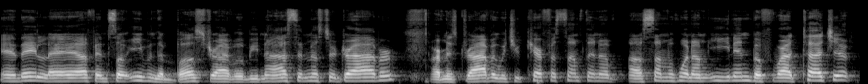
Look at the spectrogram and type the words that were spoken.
And they laugh. And so even the bus driver will be nice to Mr. Driver or Miss Driver, would you care for something of uh, some of what I'm eating before I touch it?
